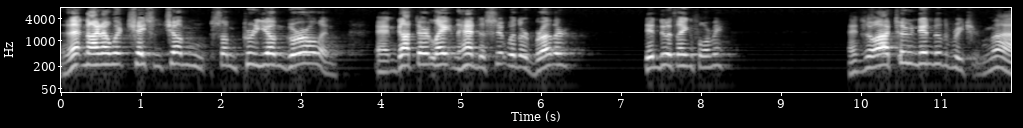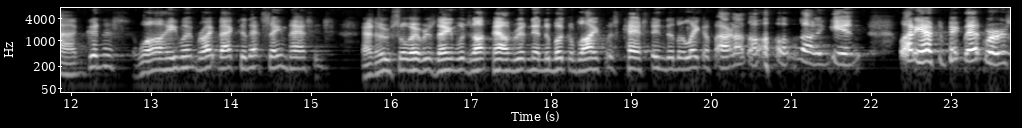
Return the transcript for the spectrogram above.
And that night I went chasing some, some pretty young girl and, and got there late and had to sit with her brother. Didn't do a thing for me. And so I tuned into the preacher. My goodness. Well, he went right back to that same passage. And whosoever's name was not found written in the book of life was cast into the lake of fire. And I thought, oh, not again. Why do you have to pick that verse?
